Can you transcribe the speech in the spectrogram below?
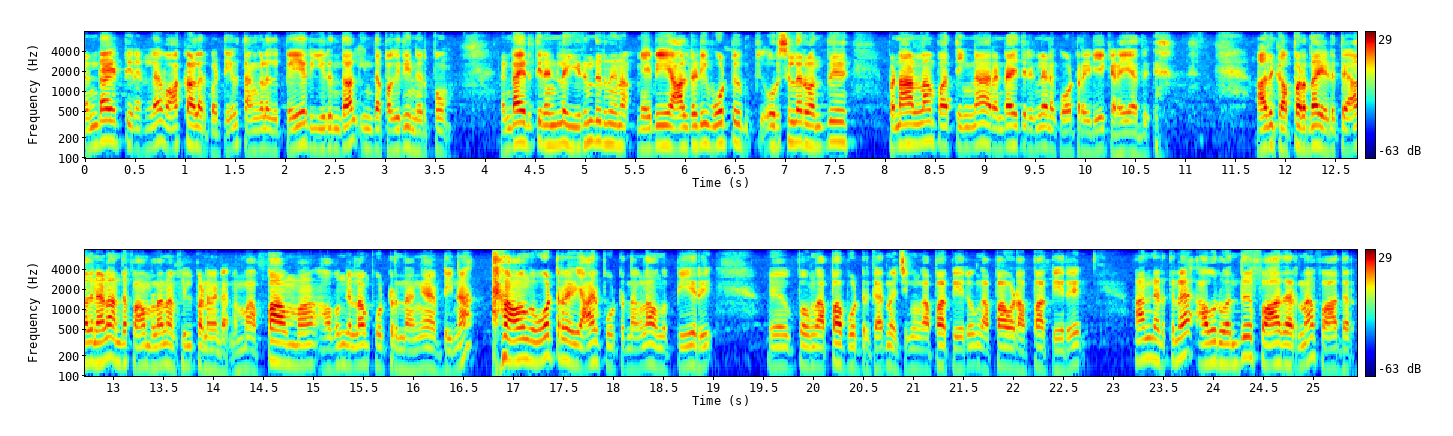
ரெண்டாயிரத்தி ரெண்டில் வாக்காளர் பட்டியல் தங்களது பெயர் இருந்தால் இந்த பகுதியை நிற்போம். ரெண்டாயிரத்தி ரெண்டில் இருந்திருந்ததுன்னா மேபி ஆல்ரெடி ஓட்டு ஒரு சிலர் வந்து இப்போ நான்லாம் பார்த்தீங்கன்னா ரெண்டாயிரத்தி ரெண்டில் எனக்கு ஓட்டர் ஐடியே கிடையாது. அதுக்கப்புறம் தான் எடுத்தேன். அதனால் அந்த ஃபார்ம்லாம் நான் ஃபில் பண்ண வேண்டாம். நம்ம அப்பா அம்மா அவங்கெல்லாம் போட்டிருந்தாங்க அப்படின்னா அவங்க ஓட்டுற யார் போட்டிருந்தாங்களோ அவங்க பேர் இப்போ உங்கள் அப்பா போட்டிருக்காருன்னு வச்சுக்கோங்க. அப்பா பேர் உங்கள் அப்பாவோட அப்பா பேர். அந்த இடத்துல அவர் வந்து ஃபாதர்னா ஃபாதர்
